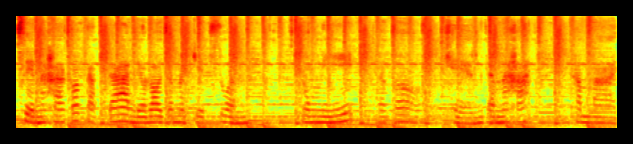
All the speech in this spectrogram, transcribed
บเสร็จนะคะก็กลับด้านเดี๋ยวเราจะมาเก็บส่วนตรงนี้ แล้วก็แขนกันนะคะทำลาย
